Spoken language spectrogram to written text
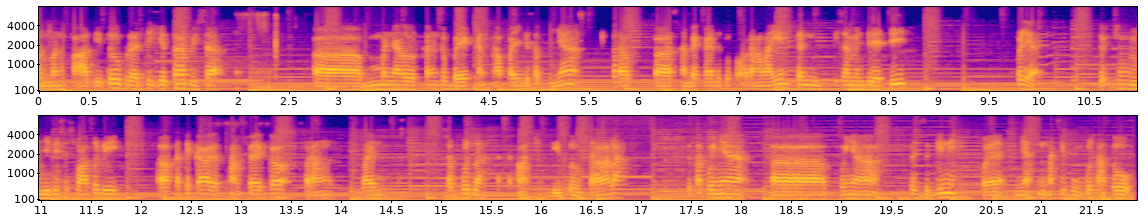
bermanfaat itu berarti kita bisa eh, menyalurkan kebaikan apa yang kita punya kita eh, sampaikan itu ke orang lain dan bisa menjadi apa ya bisa menjadi sesuatu di eh, ketika sampai ke orang lain tersebut lah seperti itu. Misalkan lah kita punya eh, punya rezeki nih punya nasi bungkus satu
